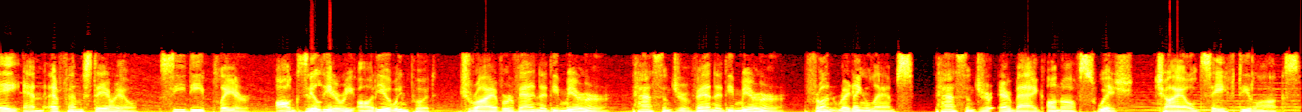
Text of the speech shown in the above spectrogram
AM FM stereo, CD player, auxiliary audio input, driver vanity mirror, passenger vanity mirror, front reading lamps, passenger airbag on-off switch, child safety locks,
